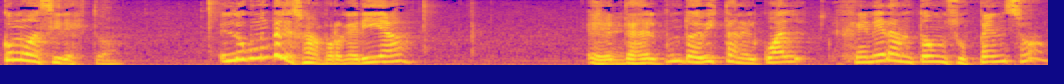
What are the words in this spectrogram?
¿cómo decir esto? El documental es una porquería eh, Sí. desde el punto de vista en el cual generan todo un suspenso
